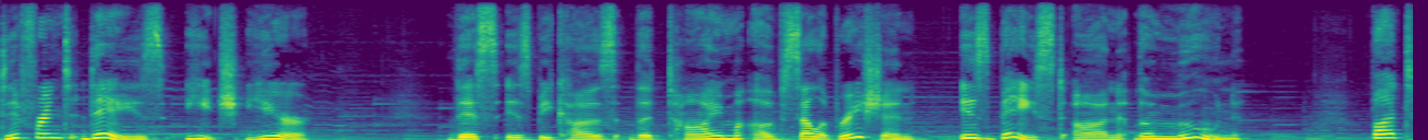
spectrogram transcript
different days each year. This is because the time of celebration is based on the moon. But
